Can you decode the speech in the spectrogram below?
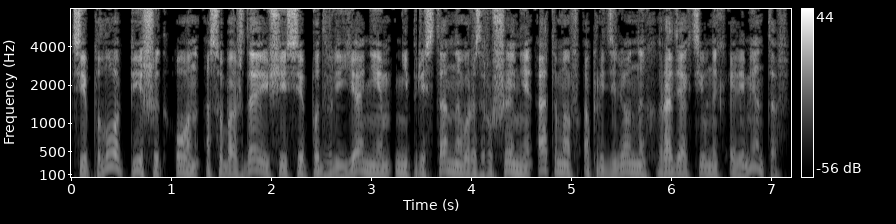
Тепло, пишет он, освобождающееся под влиянием непрестанного разрушения атомов определенных радиоактивных элементов,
